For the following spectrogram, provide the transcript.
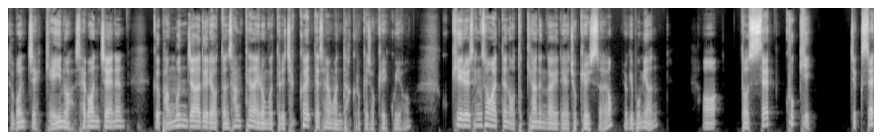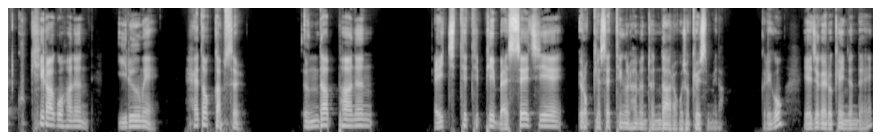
두 번째, 개인화. 세 번째는 그 방문자들의 어떤 상태나 이런 것들을 체크할 때 사용한다. 그렇게 적혀 있고요. 쿠키를 생성할 때는 어떻게 하는가에 대해 적혀 있어요. 여기 보면 어, the set cookie 즉 set cookie라고 하는 이름의 헤더 값을 응답하는 HTTP 메시지에 이렇게 세팅을 하면 된다라고 적혀 있습니다. 그리고 예제가 이렇게 있는데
